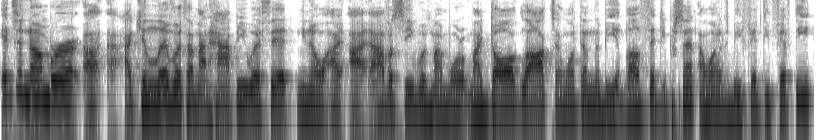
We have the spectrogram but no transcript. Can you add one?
It's a number uh, I can live with. I'm not happy with it. You know, I, I obviously with my more my dog locks, I want them to be above 50%. I want it to be 50-50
